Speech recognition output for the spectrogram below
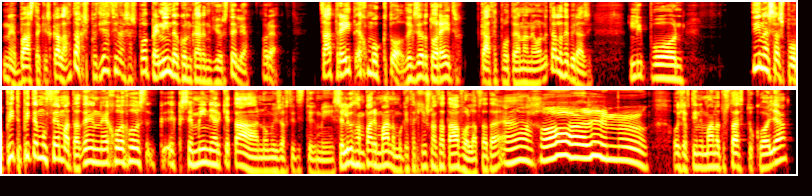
Ναι, μπάστα και σκάλα. Εντάξει, παιδιά, τι να σας πω. 50 concurrent viewers. Τέλεια. Ωραία. Chat rate έχουμε 8. Δεν ξέρω το rate κάθε πότε ανανεώνεται, αλλά δεν πειράζει. Λοιπόν, τι να σας πω, πείτε, πείτε μου θέματα. Δεν έχω, έχω ξεμείνει αρκετά νομίζω αυτή τη στιγμή. Σε λίγο θα με πάρει η μάνα μου και θα αρχίσουν αυτά τα άβολα. Αυτά τα. Αχάρη μου. Όχι, αυτή είναι η μάνα του Στάθη του Κόλια.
